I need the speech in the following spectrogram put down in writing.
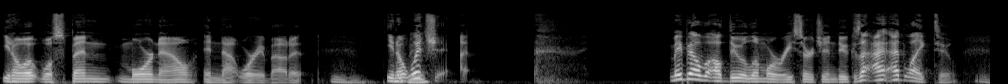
you know what, we'll spend more now and not worry about it. Mm-hmm. You know, which I- maybe I'll I'll do a little more research into because I I'd like to, mm.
